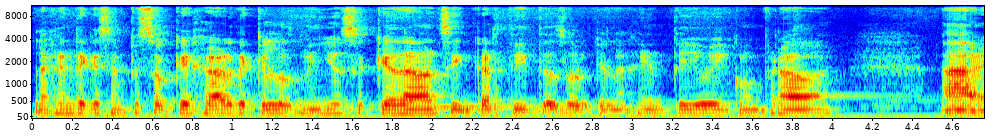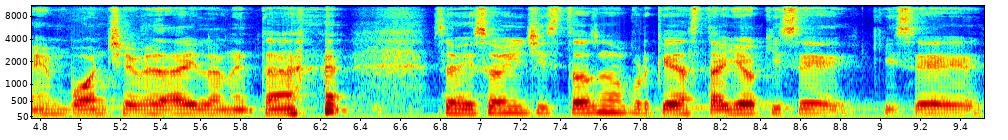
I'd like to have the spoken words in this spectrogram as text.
la gente que se empezó a quejar de que los niños se quedaban sin cartitas porque la gente iba y compraba ah, en bonche, ¿verdad? Y la neta se me hizo bien chistoso porque hasta yo quise, quise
